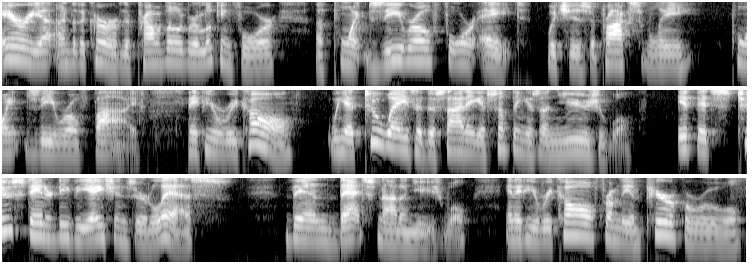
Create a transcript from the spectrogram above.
area under the curve, the probability we're looking for of 0.048, which is approximately 0.05. And if you recall, we have two ways of deciding if something is unusual. If it's two standard deviations or less, then that's not unusual. And if you recall from the empirical rule,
